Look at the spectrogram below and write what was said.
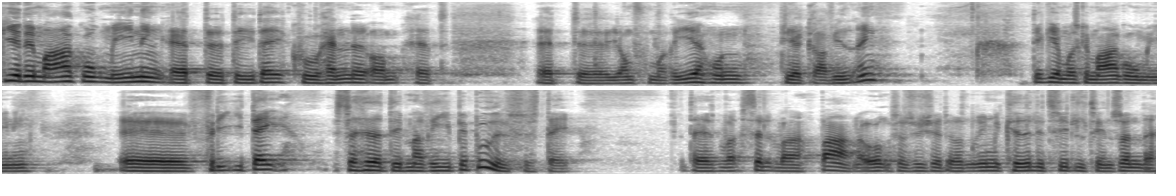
giver det meget god mening, at øh, det i dag kunne handle om, at, at øh, Jomfru Maria hun bliver gravid. Ikke? Det giver måske meget god mening. Øh, fordi i dag, så hedder det Marie Bebudelsesdag. Da jeg selv var barn og ung, så synes jeg, det var en rimelig kedelig titel til en søndag.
